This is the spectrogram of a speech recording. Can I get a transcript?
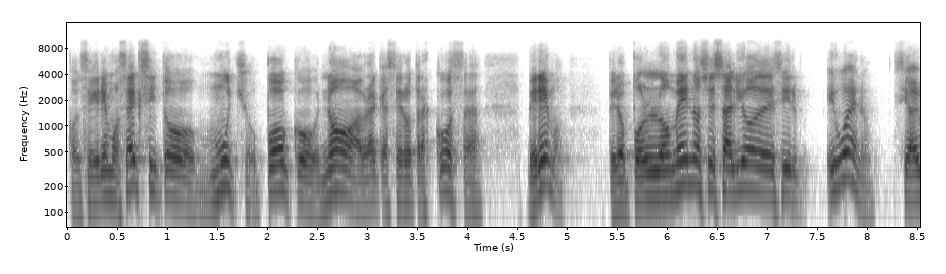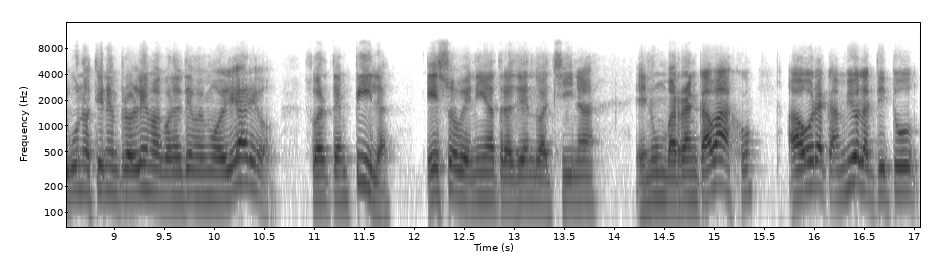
¿Conseguiremos éxito? Mucho, poco, no, habrá que hacer otras cosas, veremos. Pero por lo menos se salió de decir, y bueno, si algunos tienen problemas con el tema inmobiliario, suerte en pila. Eso venía trayendo a China en un barranca abajo. Ahora cambió la actitud,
